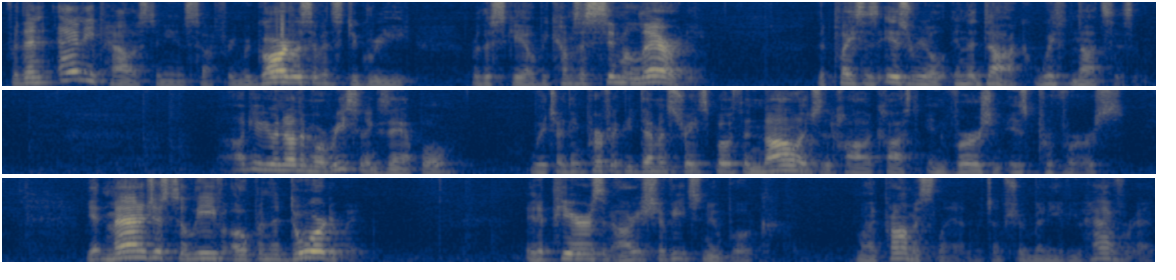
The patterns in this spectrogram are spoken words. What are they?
For then any Palestinian suffering, regardless of its degree or the scale, becomes a similarity that places Israel in the dock with Nazism. I'll give you another more recent example, which I think perfectly demonstrates both the knowledge that Holocaust inversion is perverse, yet manages to leave open the door to it. It appears in Ari Shavit's new book, My Promised Land, which I'm sure many of you have read.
